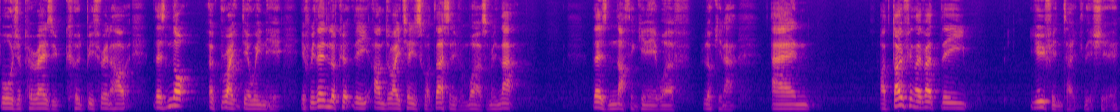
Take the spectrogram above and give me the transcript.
Borja Perez, who could be three and a half. There's not a great deal in here. If we then look at the under 18 squad, that's even worse. I mean, that there's nothing in here worth looking at. And I don't think they've had the youth intake this year,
